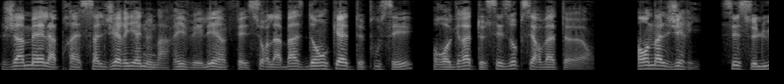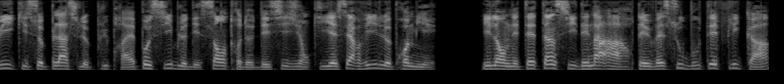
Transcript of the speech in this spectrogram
Jamais la presse algérienne n'a révélé un fait sur la base d'enquêtes poussées, regrettent ses observateurs. En Algérie, c'est celui qui se place le plus près possible des centres de décision qui est servi le premier. Il en était ainsi d'Enahar TV sous Bouteflika,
